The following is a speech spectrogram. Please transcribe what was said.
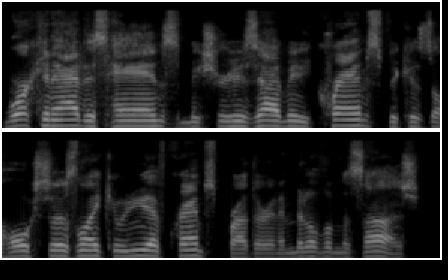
working at his hands to make sure he doesn't have any cramps because the Hulk doesn't like it when you have cramps, brother, in the middle of a massage.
